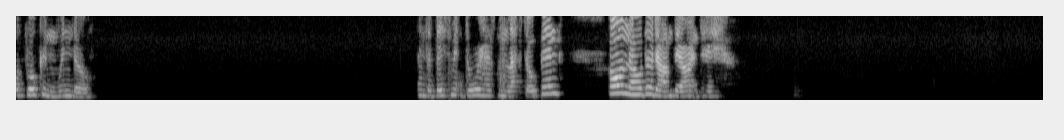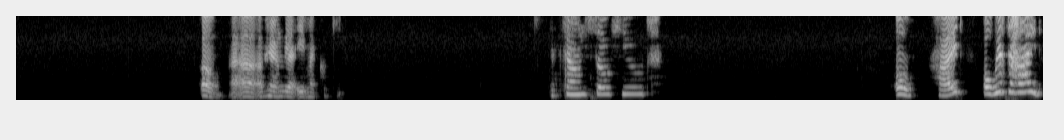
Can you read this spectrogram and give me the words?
A broken window. And the basement door has been left open. Oh no, they're down there, aren't they? Oh, uh, apparently I ate my cookie. It sounds so huge. Oh, hide? Oh, we have to hide.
